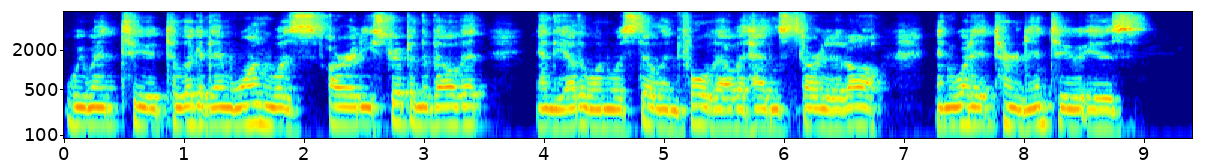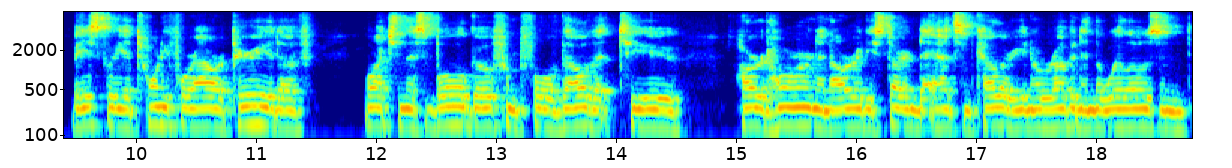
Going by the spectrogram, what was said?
we went to to look at them. One was already stripping the velvet, and the other one was still in full velvet, hadn't started at all. And what it turned into is basically a 24 hour period of watching this bull go from full velvet to hard horn and already starting to add some color, you know, rubbing in the willows and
